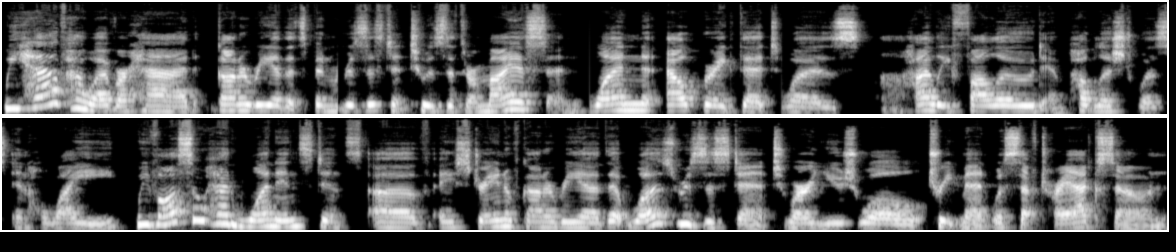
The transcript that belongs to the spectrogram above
We have, however, had gonorrhea that's been resistant to azithromycin. One outbreak that was uh, highly followed and published was in Hawaii. We've also had one instance of a strain of gonorrhea that was resistant to our usual treatment with ceftriaxone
